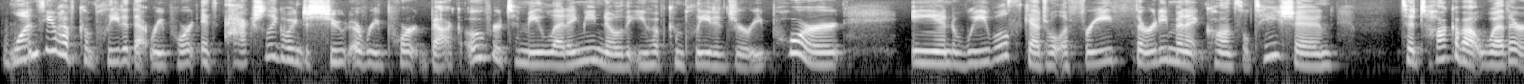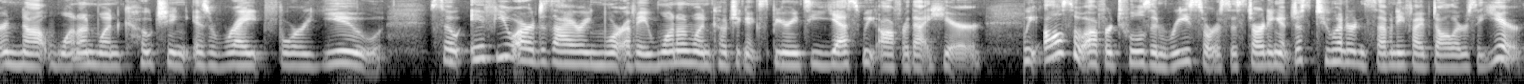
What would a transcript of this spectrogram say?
Once you have completed that report, it's actually going to shoot a report back over to me, letting me know that you have completed your report. And we will schedule a free 30 minute consultation to talk about whether or not one on one coaching is right for you. So, if you are desiring more of a one on one coaching experience, yes, we offer that here. We also offer tools and resources starting at just $275 a year.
